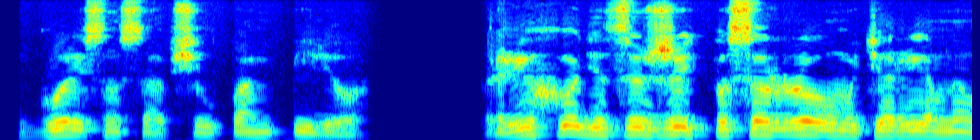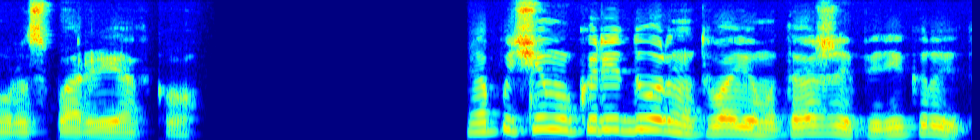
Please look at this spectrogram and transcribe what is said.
— горестно сообщил Помпилио. «Приходится жить по суровому тюремному распорядку». «А почему коридор на твоем этаже перекрыт?»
